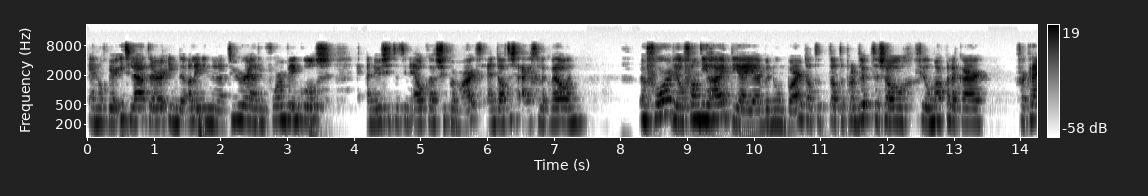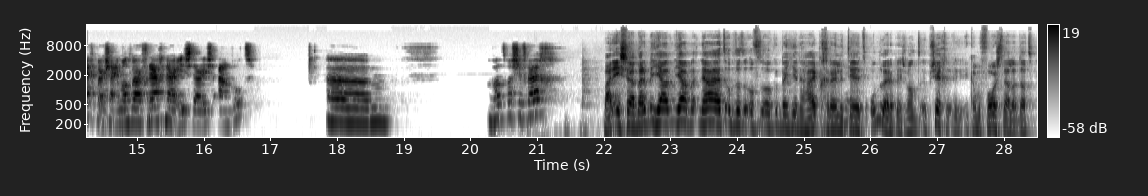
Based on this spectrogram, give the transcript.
En nog weer iets later in de, alleen in de natuur- en reformwinkels. En nu zit het in elke supermarkt. En dat is eigenlijk wel een, een voordeel van die hype die jij uh, benoemt, Bart. Dat, het, dat de producten zo veel makkelijker verkrijgbaar zijn. Want waar vraag naar is, daar is aanbod. Um, Wat was je vraag? Maar is, uh, maar, ja, ja, nou, het, omdat of het ook een beetje een hype-gerelateerd onderwerp is. Want op zich, ik kan me voorstellen dat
